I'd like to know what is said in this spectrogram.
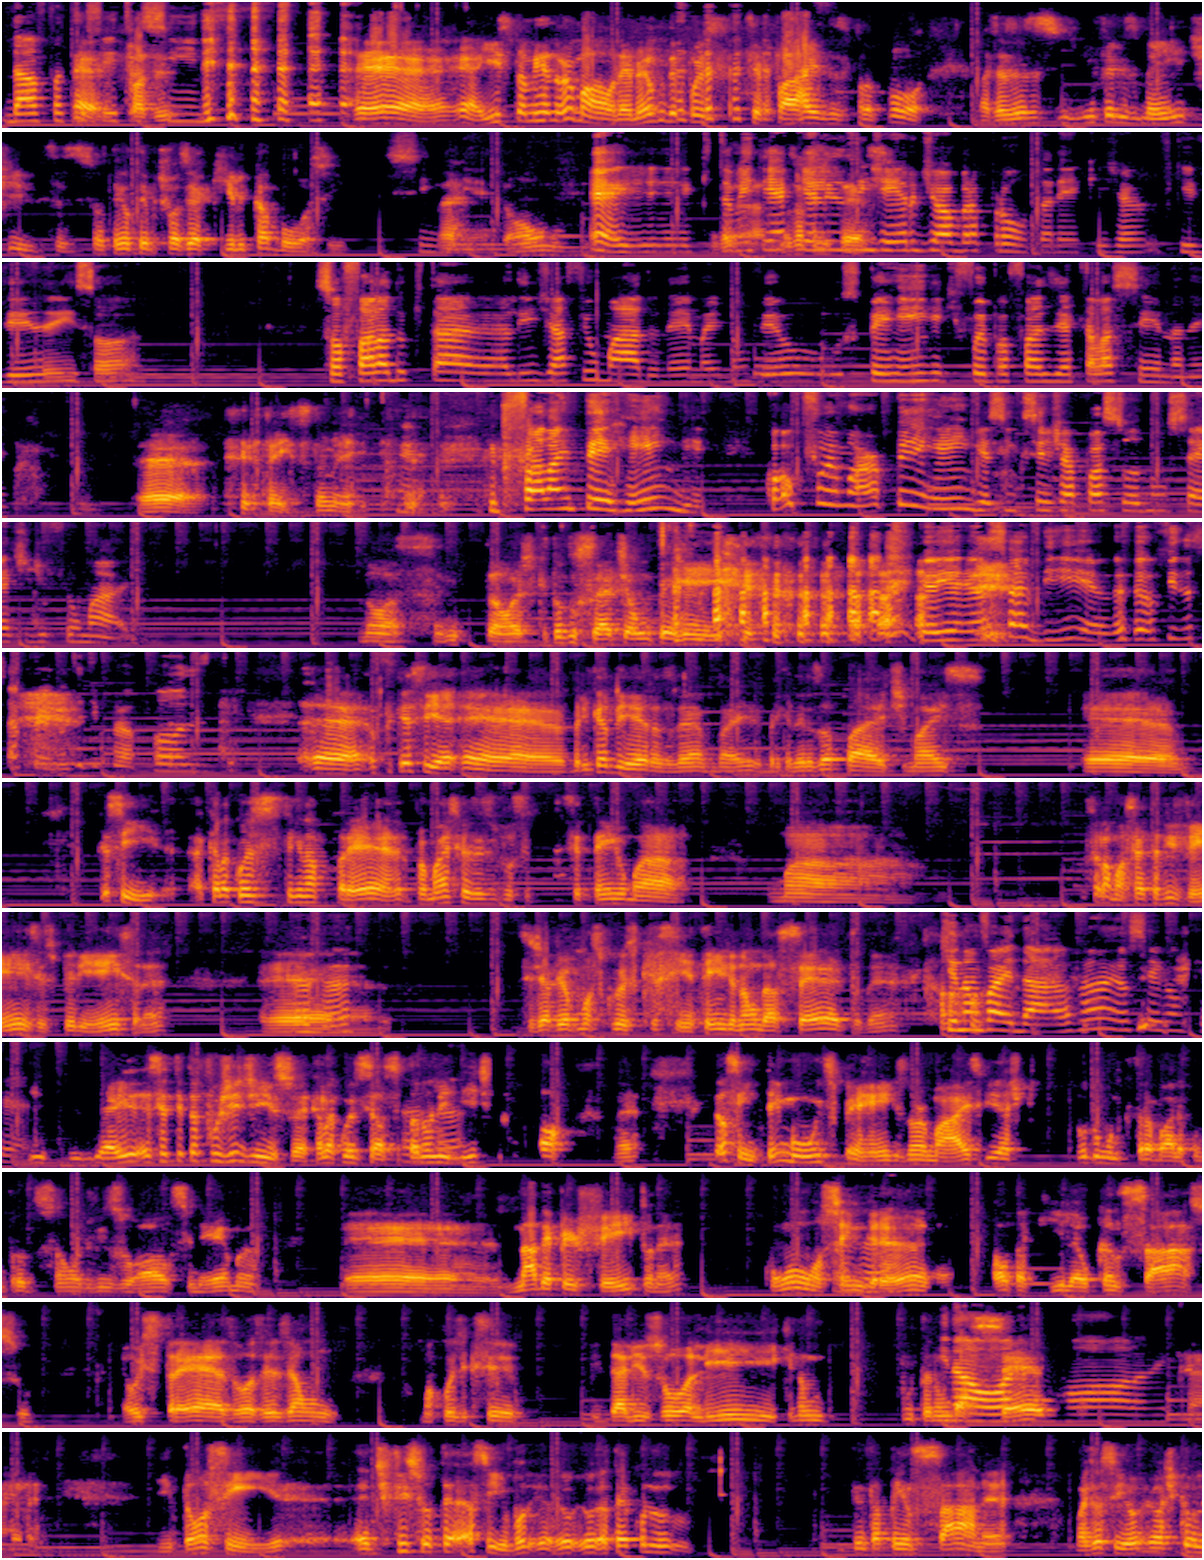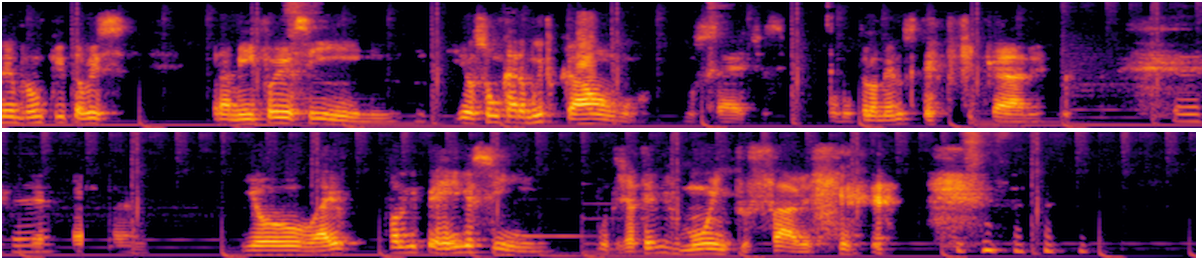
Dava pra ter é, feito fazer... assim, né? é, é, isso também é normal, né? Mesmo depois que você faz, você fala, pô, mas às vezes, infelizmente, você só tem o tempo de fazer aquilo e acabou, assim. Sim. Né? É. Então. É, que também é, tem aqueles engenheiros de obra pronta, né? Que já que vê e só. Só fala do que tá ali já filmado, né? Mas não vê os perrengues que foi para fazer aquela cena, né? É, tem isso também. É. E por falar em perrengue, qual foi o maior perrengue assim que você já passou num set de filmagem? Nossa, então, acho que todo set é um perrengue. eu, eu sabia, eu fiz essa pergunta de propósito. É, porque assim, é, é, brincadeiras, né? Mas, brincadeiras à parte, mas. É, porque assim, aquela coisa que você tem na pré, por mais que às vezes você, você tenha uma. uma sei lá, uma certa vivência, experiência, né? É, uhum. Você já vê algumas coisas que assim, tende a não dar certo, né? Que não vai dar, uhum, eu sei como que é. E, e, aí você tenta fugir disso, é aquela coisa assim, ó, você uhum. tá no limite, né? Então assim, tem muitos perrengues normais que acho que todo mundo que trabalha com produção audiovisual, cinema, é, nada é perfeito, né? Com ou sem uhum. grana, falta aquilo, é o cansaço, é o estresse, ou às vezes é um, uma coisa que você idealizou ali que não, puta, não e dá certo. Não rola, né, cara? Então, assim, é, é difícil até, assim, eu, eu, eu, até quando tentar pensar, né? Mas assim, eu, eu acho que eu lembro um que talvez para mim foi assim, eu sou um cara muito calmo, no set, assim, ou pelo menos tento ficar, né? Uhum. É, e eu, aí falando em perrengue, assim, puta, já teve muitos, sabe?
